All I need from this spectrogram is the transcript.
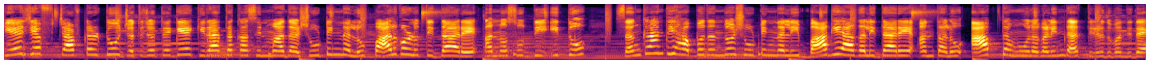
ಕೆಜಿಎಫ್ ಚಾಪ್ಟರ್ ಟೂ ಜೊತೆ ಜೊತೆಗೆ ಕಿರಾತಕ ಸಿನಿಮಾದ ಶೂಟಿಂಗ್ನಲ್ಲೂ ಪಾಲ್ಗೊಳ್ಳುತ್ತಿದ್ದಾರೆ ಅನ್ನೋ ಸುದ್ದಿ ಇದ್ದು, ಸಂಕ್ರಾಂತಿ ಹಬ್ಬದಂದು ಶೂಟಿಂಗ್ನಲ್ಲಿ ಭಾಗಿಯಾಗಲಿದ್ದಾರೆ ಅಂತಲೂ ಆಪ್ತ ಮೂಲಗಳಿಂದ ತಿಳಿದು ಬಂದಿದೆ.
